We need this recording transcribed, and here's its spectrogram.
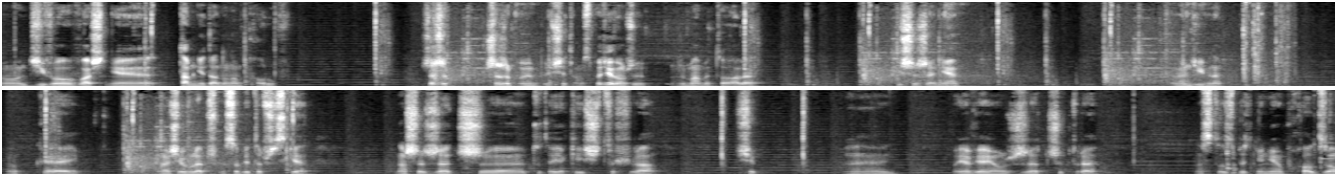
O dziwo właśnie tam nie dano nam korów. Szczerze, szczerze powiem, bym się tam spodziewał, że, że mamy to, ale pisze, że nie. Trochę dziwne. Okej. Okay. Na razie ulepszymy sobie te wszystkie nasze rzeczy. Tutaj jakieś co chwila się yy, pojawiają rzeczy, które nas to zbytnio nie obchodzą.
